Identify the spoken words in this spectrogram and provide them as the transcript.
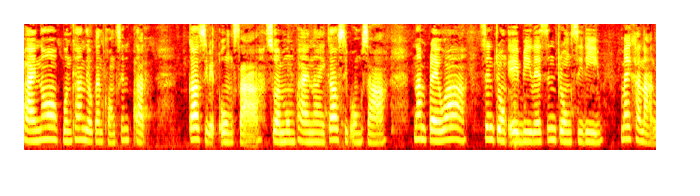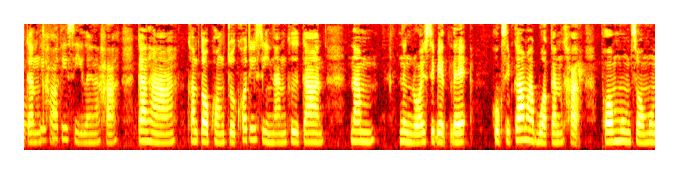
ภายนอกบนข้างเดียวกันของเส้นตัด 91 องศา ส่วนมุมภายใน 90 องศา นั่นแปลว่าเส้นตรง AB และเส้นตรง CD ไม่ขนานกันค่ะข้อที่ 4 เลยนะคะ การหาคำตอบของโจทย์ข้อที่ 4 นั้นคือการนำ111 และ 69 มาบวกกันค่ะเพราะมุม 2 มุม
